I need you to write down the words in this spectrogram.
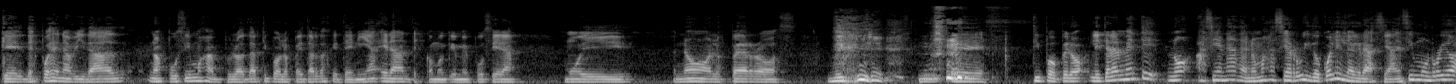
que después de Navidad nos pusimos a explotar tipo los petardos que tenía. Era antes como que me pusiera muy... No, los perros. Eh, tipo, pero literalmente no hacía nada, nomás hacía ruido. ¿Cuál es la gracia? Encima un ruido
